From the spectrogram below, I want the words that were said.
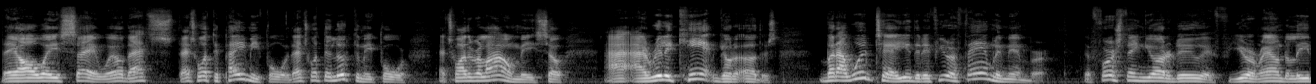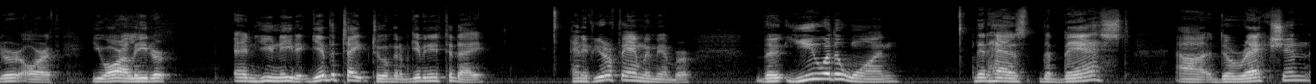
They always say, Well, that's, that's what they pay me for. That's what they look to me for. That's why they rely on me. So I, I really can't go to others. But I would tell you that if you're a family member, the first thing you ought to do if you're around a leader or if you are a leader and you need it, give the tape to them that I'm giving you today. And if you're a family member, the you are the one that has the best uh, direction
